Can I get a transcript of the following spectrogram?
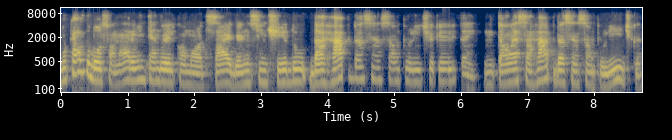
no caso do Bolsonaro, eu entendo ele como outsider no sentido da rápida ascensão política que ele tem. Então, essa rápida ascensão política,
